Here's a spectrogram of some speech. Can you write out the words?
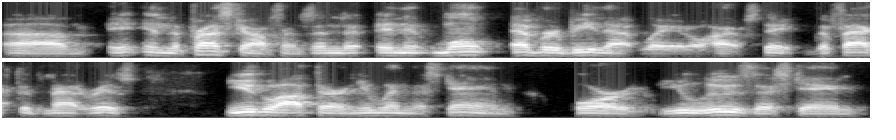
um, in, in, the press conference, and and it won't ever be that way at Ohio State. The fact of the matter is, you go out there and you win this game, or you lose this game,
